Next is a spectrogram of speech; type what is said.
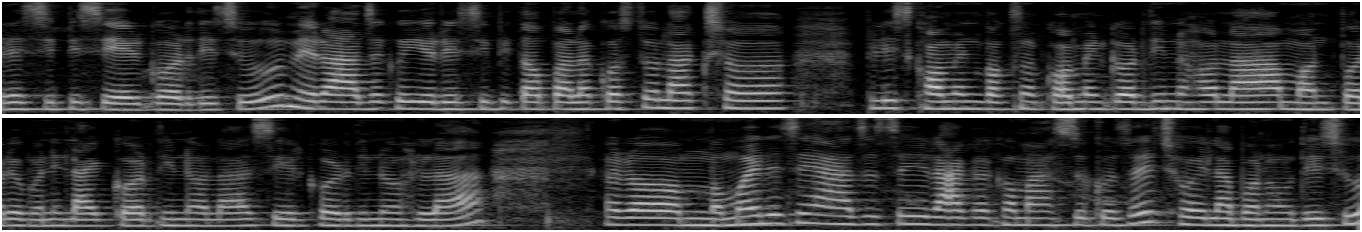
रेसिपी सेयर गर्दैछु। मेरो आजको यो रेसिपी तपाईँलाई कस्तो लाग्छ प्लिज कमेन्ट बक्समा कमेन्ट गरिदिनु होला मन पऱ्यो भने लाइक गरिदिनु होला सेयर गरिदिनु होला र मैले चाहिँ आज चाहिँ राँगाको मासुको चाहिँ छोइला बनाउँदैछु।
